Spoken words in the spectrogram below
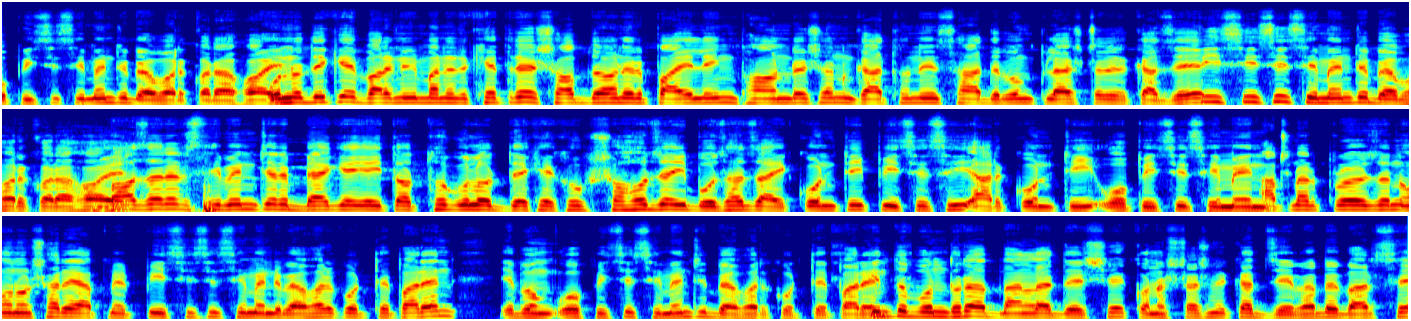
ওপিসি সিমেন্ট ব্যবহার করা হয়। অন্যদিকে বাড়ি নির্মাণের ক্ষেত্রে সব ধরনের পাইলিং ফাউন্ডেশন গাঁথনি, ছাদ এবং প্লাস্টারের কাজে পিসিসি সিমেন্ট ব্যবহার করা হয়। বাজারের সিমেন্টের ব্যাগে এই তথ্যগুলো দেখে খুব সহজেই বোঝা যায় কোনটি পিসিসি আর কোনটি ওপিসি সিমেন্ট। আপনার প্রয়োজন অনুসারে আপনি পিসিসি সিমেন্ট ব্যবহার করতে পারেন এবং ওপিসি সিমেন্ট ব্যবহার করতে পারে। কিন্তু বন্ধুরা বাংলাদেশে কনস্ট্রাকশনের কাজ যেভাবে বাড়ছে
